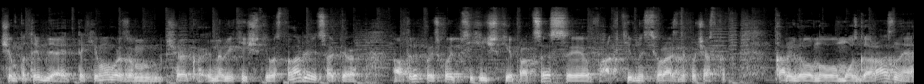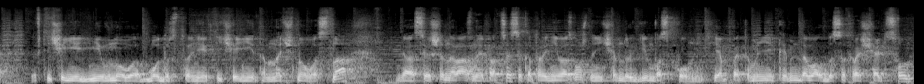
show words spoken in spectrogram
чем потребляет. Таким образом, человек энергетически восстанавливается, во-первых. А во-вторых, происходят психические процессы, активность в разных участках коры головного мозга разная. В течение дневного бодрствования, в течение там, ночного сна совершенно разные процессы, которые невозможно ничем другим восполнить. Я поэтому не рекомендовал бы сокращать сон.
